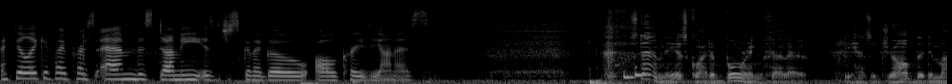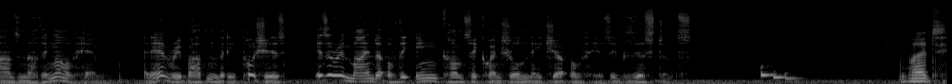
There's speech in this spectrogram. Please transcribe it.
I feel like if I press M, this dummy is just gonna go all crazy on us. Stanley is quite a boring fellow. He has a job that demands nothing of him, and every button that he pushes is a reminder of the inconsequential nature of his existence. What?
